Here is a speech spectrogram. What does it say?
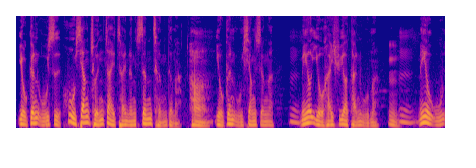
有跟无是互相存在才能生成的嘛。啊，有跟无相生啊。嗯，没有有还需要谈无吗？嗯嗯，没有无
